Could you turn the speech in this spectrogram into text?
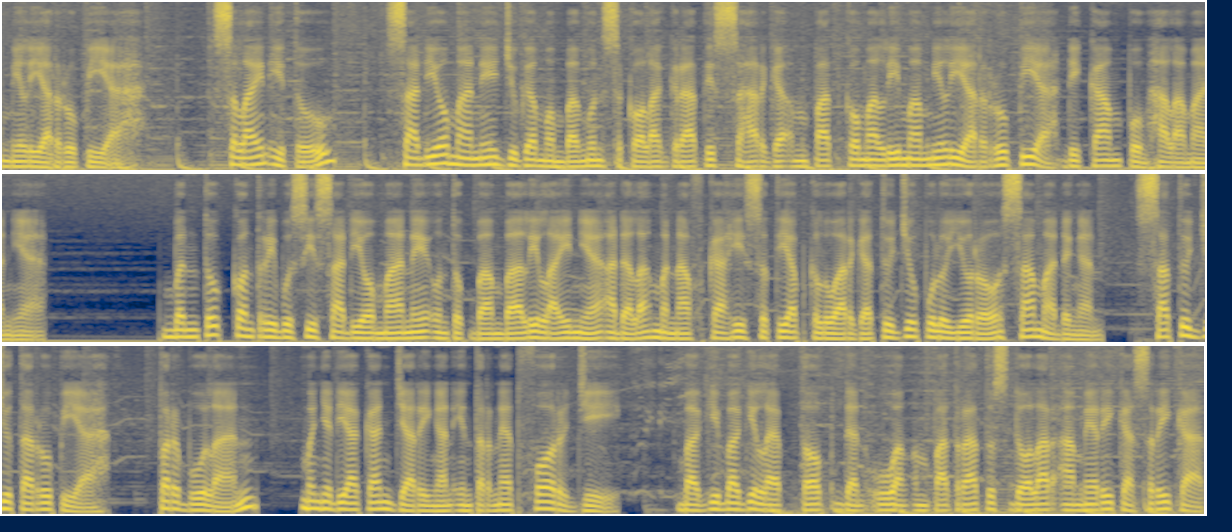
miliar rupiah. Selain itu, Sadio Mane juga membangun sekolah gratis seharga 4,5 miliar rupiah di kampung halamannya. Bentuk kontribusi Sadio Mane untuk Bambali lainnya adalah menafkahi setiap keluarga 70 euro sama dengan 1 juta rupiah per bulan, menyediakan jaringan internet 4G, bagi-bagi laptop dan uang 400 dolar Amerika Serikat,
